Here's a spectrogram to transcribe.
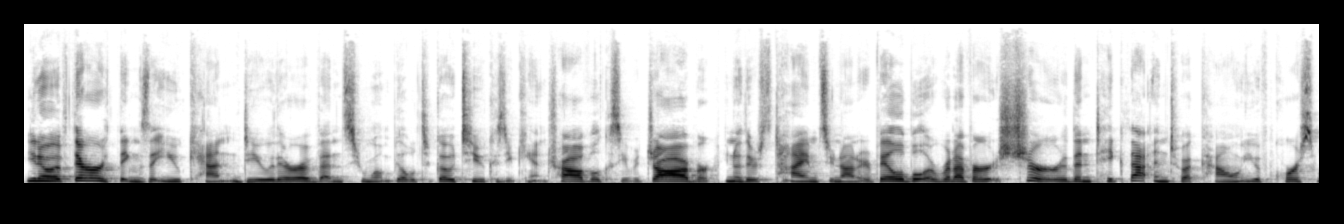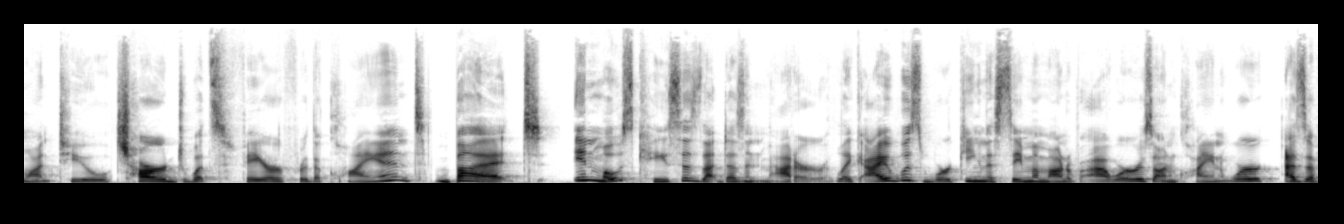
you know, if there are things that you can't do, there are events you won't be able to go to because you can't travel because you have a job, or, you know, there's times you're not available or whatever, sure, then take that into account. You, of course, want to charge what's fair for the client, but in most cases, that doesn't matter. Like, I was working the same amount of hours on client work as a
